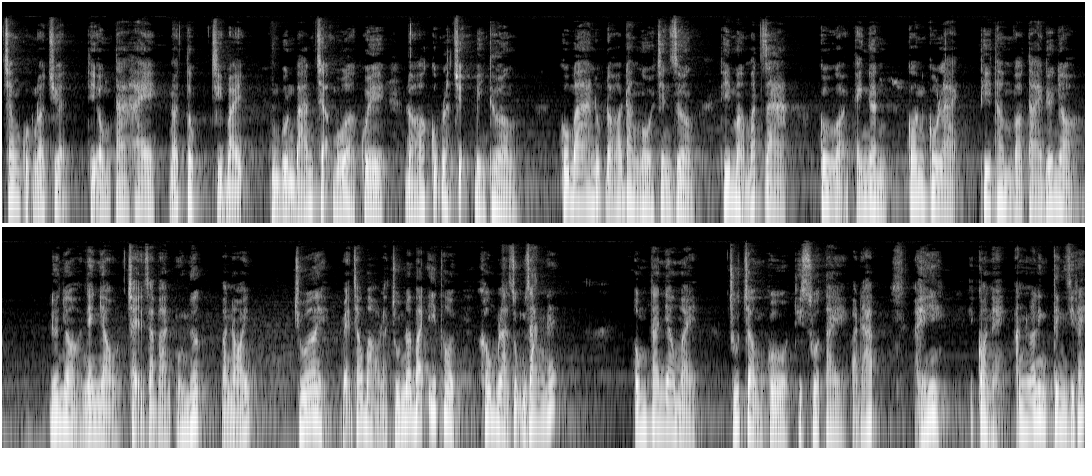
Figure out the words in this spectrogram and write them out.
Trong cuộc nói chuyện thì ông ta hay nói tục chỉ bậy. Buôn bán chợ búa ở quê, Đó cũng là chuyện bình thường. Cô ba lúc đó đang ngồi trên giường Thì mở mắt ra, Cô gọi cái ngân, Con cô lại, Thi thầm vào tai đứa nhỏ. Đứa nhỏ nhanh nhảu chạy ra bàn uống nước Và nói, Chú ơi, mẹ cháu bảo là chú nói bậy ít thôi, Không là dụng răng đấy. Ông ta nheo mày, Chú chồng cô thì xua tay và đáp, Ấy cái con này ăn nói linh tinh gì đấy.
